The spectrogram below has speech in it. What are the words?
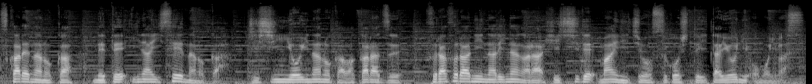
疲れなのか寝ていないせいなのか地震酔いなのか分からずフラフラになりながら必死で毎日を過ごしていたように思います。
